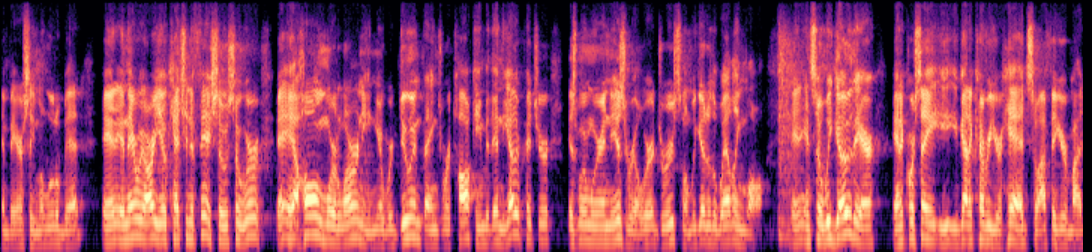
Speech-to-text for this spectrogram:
embarrass him a little bit. And, and there we are, you know, catching a fish. So, so we're at home, we're learning, you know, we're doing things, we're talking. But then the other picture is when we're in Israel, we're at Jerusalem, we go to the Wailing Wall. And, and so we go there and of course, they you, you got to cover your head. So I figure my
